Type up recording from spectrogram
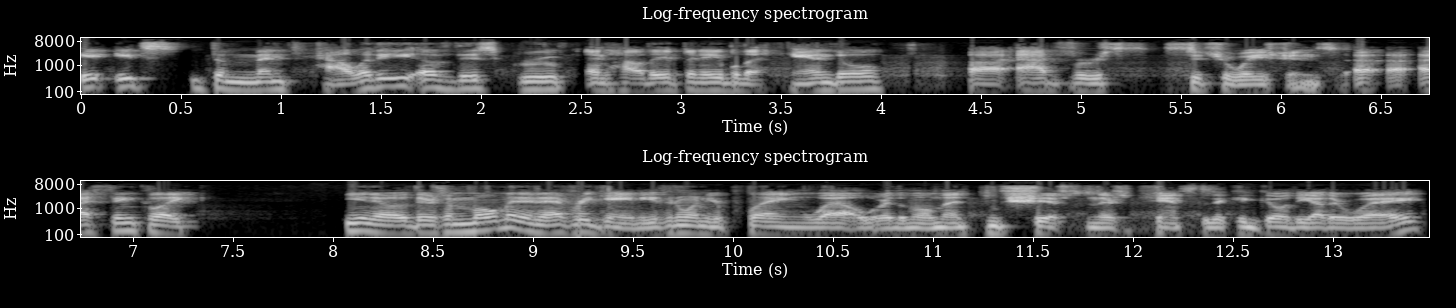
it, it's the mentality of this group and how they've been able to handle uh, adverse situations. I, I think like you know, there's a moment in every game, even when you're playing well, where the momentum shifts and there's a chance that it could go the other way.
